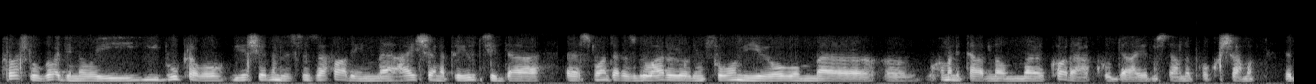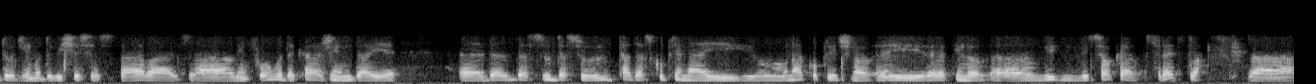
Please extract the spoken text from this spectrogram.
prošlu godinu i, i upravo još jednom da se zahvalim Ajša na prilici da smo onda razgovarali o limfomi i o ovom uh, humanitarnom koraku da jednostavno pokušamo da dođemo do više sastava za limfomu, da kažem da je uh, E, da, da, su, da su tada skupljena i onako prilično e, i relativno e, visoka sredstva za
